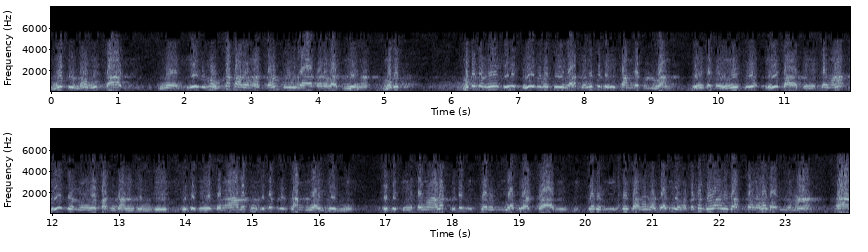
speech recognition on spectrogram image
මුතු නොහිතාරි මේ සියලුම උපකරණ දැන් පූජා කරලා තියෙන මොකද? මොකද මේ ඒ තේරුම කියලා කෙනෙකුට හිතන්න පුළුවන්. ඒකට හේතුව ඒකා දේශනා ඒකමේ ප්‍රතිසංගින්දේ ඒක දේශනාවක එක ප්‍රතිසංගියයි දෙන්නේ. ඒක චේතනාවක් ඒක විස්තර වී යටයක් වාගේ. විස්තර වී ගණන වැඩි වෙනකොට ගෝවාන් දක්වනවා වැඩි වෙනවා. ආ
